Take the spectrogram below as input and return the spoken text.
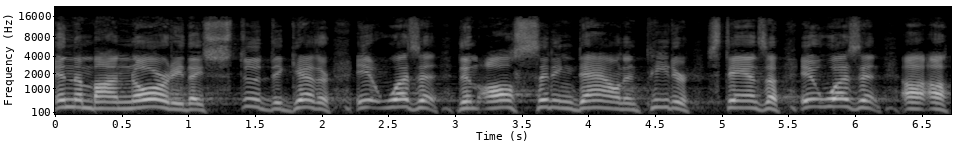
In the minority, they stood together. It wasn't them all sitting down and Peter stands up. It wasn't a, a,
